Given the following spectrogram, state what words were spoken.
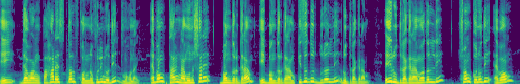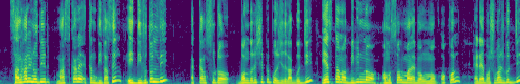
এই দেওয়াং পাহাড় স্থল কর্ণফুলী নদীর মোহনায় এবং তার নাম অনুসারে বন্দরগ্রাম। এই বন্দরগ্রাম কিছু দূর দূরল্লি রুদ্রাগ্রাম। এই রুদ্রাগ্রামতল্লি শঙ্ক নদী এবং সানহালি নদীর মাঝখানে একখান দ্বীপ আছিল। এই দ্বীপতল্লি একখান ছোট বন্দর হিসেবে পরিচিত লাভ করছি। এই স্থানত বিভিন্ন অমুসলমান এবং মগ অকল এডে বসবাস করছি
